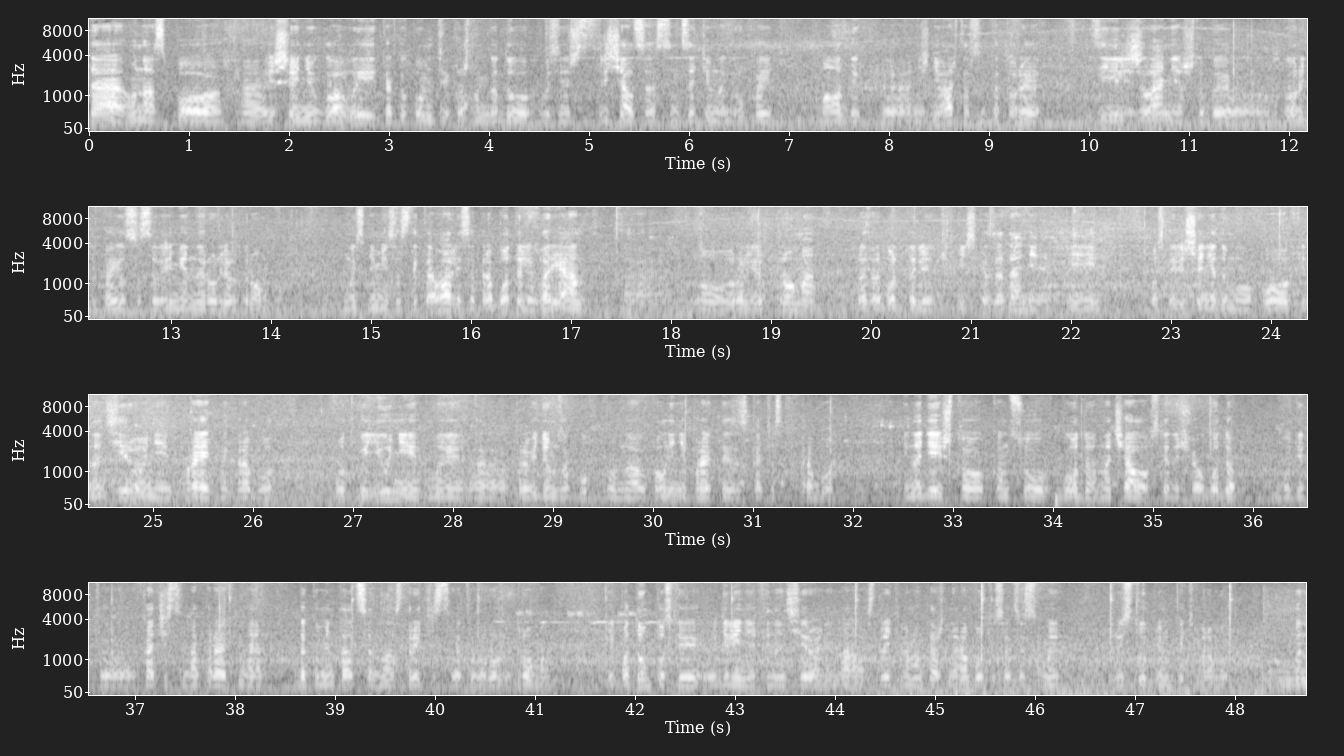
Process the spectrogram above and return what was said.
Да, у нас по э, решению главы, как вы помните, в прошлом году встречался с инициативной группой молодых э, нижневартовцев, которые изъявили желание, чтобы в городе появился современный роллер-дром. Мы с ними состыковались, отработали вариант э, нового роллер-дрома, разработали техническое задание и после решения, думаю, о финансировании проектных работ, вот в июне мы э, проведем закупку на выполнение проектно-изыскательских работ. И надеюсь, что к концу года, началу следующего года будет э, качественная проектная документация на строительство этого роллер-дрома. И потом, после выделения финансирования на строительно-монтажные работы, соответственно, мы приступим к этим работам.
